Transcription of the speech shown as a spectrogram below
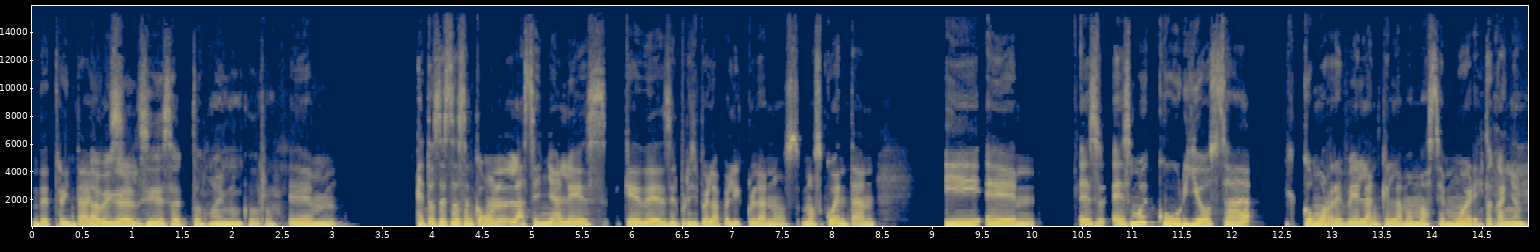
de 30 años? Abigail, sí, exacto. Ay, no, qué horror. Em, entonces estas son como las señales que desde el principio de la película nos, nos cuentan. Y em, es, es muy curiosa cómo revelan que la mamá se muere. Está cañón.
